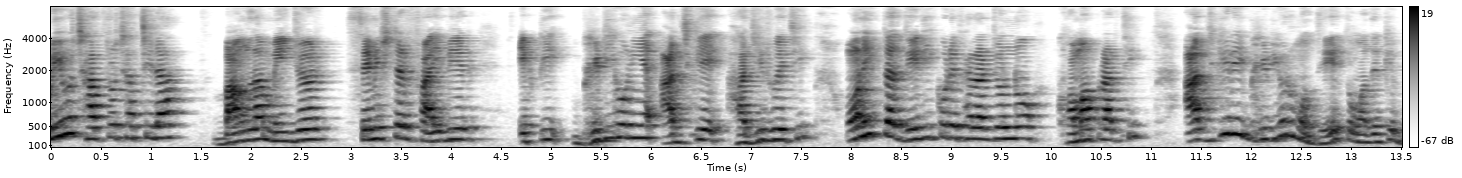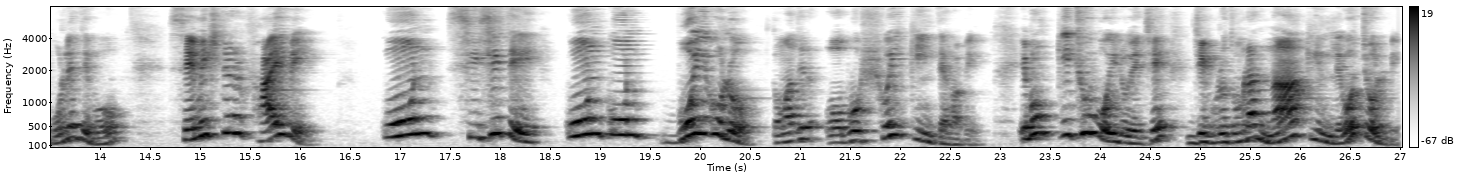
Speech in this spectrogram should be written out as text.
প্রিয় ছাত্রছাত্রীরা, বাংলা মেজর সেমিস্টার ফাইভের একটি ভিডিও নিয়ে আজকে হাজির হয়েছি। অনেকটা দেরি করে ফেলার জন্য ক্ষমা প্রার্থী। আজকের এই ভিডিওর মধ্যে তোমাদেরকে বলে দেব সেমিস্টার ফাইভে কোন সিসিতে কোন কোন বইগুলো তোমাদের অবশ্যই কিনতে হবে এবং কিছু বই রয়েছে যেগুলো তোমরা না কিনলেও চলবে।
